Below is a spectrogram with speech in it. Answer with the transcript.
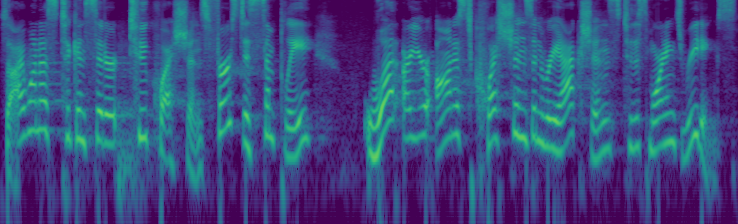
So I want us to consider two questions. First is simply, what are your honest questions and reactions to this morning's readings?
